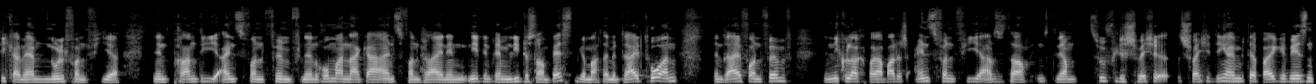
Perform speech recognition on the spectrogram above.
Dicker Mem 0 von 4, den Brandi 1 von 5, den Roman Nagar 1 von 3, den Nedim Remeli das noch am besten gemacht hat mit drei Toren, den 3 von 5, den Nikola Parabadic 1 von 4, also da auch insgesamt zu viele Schwäche, Schwäche Dinger mit dabei gewesen.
